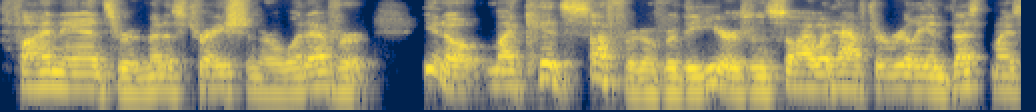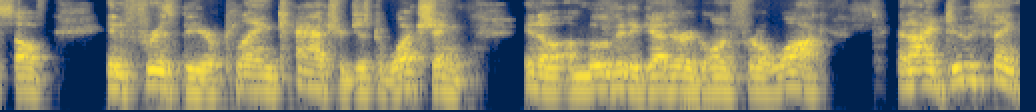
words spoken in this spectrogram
finance or administration or whatever, you know, my kids suffered over the years. And so I would have to really invest myself in frisbee or playing catch or just watching, you know, a movie together or going for a walk and I do think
